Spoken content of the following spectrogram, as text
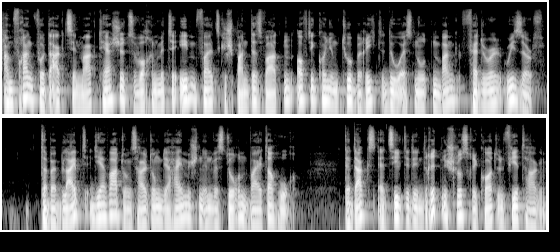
Am Frankfurter Aktienmarkt herrschte zur Wochenmitte ebenfalls gespanntes Warten auf den Konjunkturbericht der US-Notenbank Federal Reserve. Dabei bleibt die Erwartungshaltung der heimischen Investoren weiter hoch. Der DAX erzielte den dritten Schlussrekord in vier Tagen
